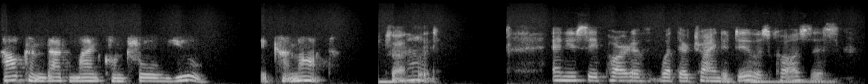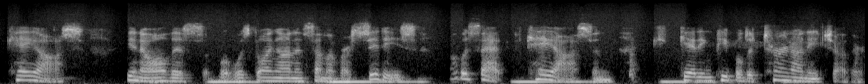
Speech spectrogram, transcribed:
how can that mind control you? It cannot. Exactly. Not. And you see, part of what they're trying to do is cause this chaos. You know, all this, what was going on in some of our cities. What was that? Chaos and getting people to turn on each other.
